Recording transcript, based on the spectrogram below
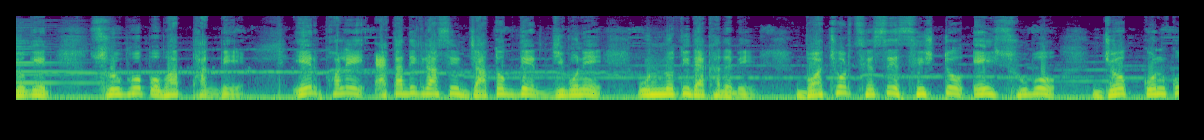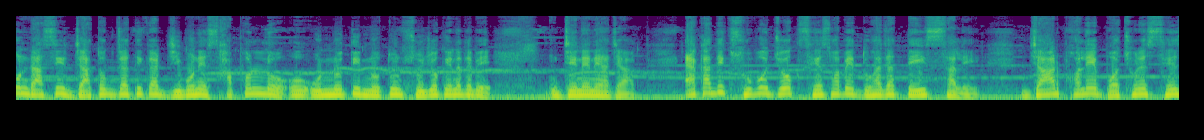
যোগের শুভ প্রভাব থাকবে। এর ফলে একাধিক রাশির জাতকদের জীবনে উন্নতি দেখা দেবে। বছর শেষে সৃষ্ট এই শুভ যোগ কোন কোন রাশির জাতক জাতিকার জীবনে সাফল্য ও উন্নতির নতুন সুযোগ এনে দেবে জেনে নেওয়া যাক। একাধিক শুভ যোগ শেষ হবে দু হাজার তেইশ সালে, যার ফলে বছরের শেষ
